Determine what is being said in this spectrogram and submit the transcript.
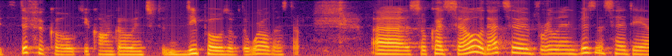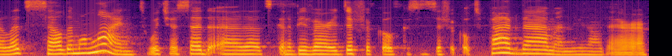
it's difficult. You can't go into the depots of the world and stuff. Uh, so Kat said, "Oh, that's a brilliant business idea. Let's sell them online." To which I said, uh, "That's going to be very difficult because it's difficult to pack them, and you know they're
